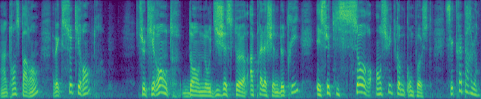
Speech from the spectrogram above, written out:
hein, transparents avec ceux qui rentrent, ceux qui rentrent dans nos digesteurs après la chaîne de tri et ceux qui sortent ensuite comme compost. C'est très parlant.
